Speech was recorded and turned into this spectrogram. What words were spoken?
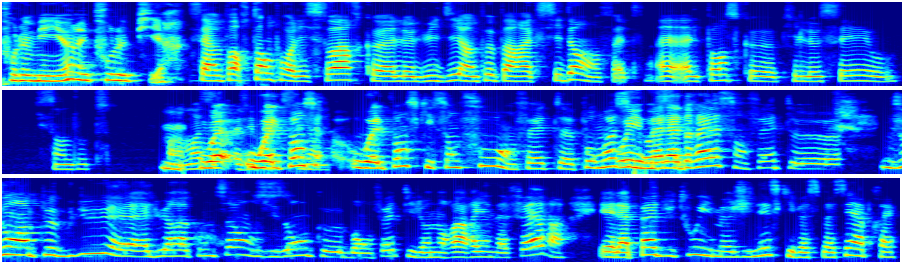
pour le meilleur et pour le pire. C'est important pour l'histoire qu'elle le lui dit un peu par accident, en fait. Elle, elle pense qu'il le sait ou qu'il s'en doute. Enfin, moi, ou, elle pense, ou elle pense qu'il s'en fout en fait. Pour moi, c'est une maladresse en fait. Euh, ils ont un peu bu, elle, lui raconte ça en se disant que bon en fait il en aura rien à faire et elle a pas du tout imaginé ce qui va se passer après.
